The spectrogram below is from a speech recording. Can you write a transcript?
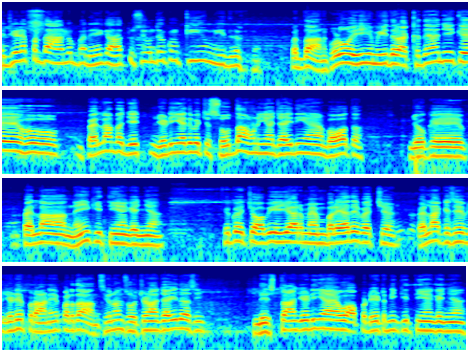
ਜਿਹੜਾ ਪ੍ਰਧਾਨ ਬਣੇਗਾ, ਤੁਸੀਂ ਉਹਦੇ ਕੋਲ ਕੀ ਉਮੀਦ ਰੱਖਦੇ ਹੋ? ਪ੍ਰਧਾਨ ਕੋਲੋਂ ਇਹੀ ਉਮੀਦ ਰੱਖਦੇ ਆ ਜੀ ਕਿ ਉਹ ਪਹਿਲਾਂ ਤਾਂ ਜੇ- ਜਿਹੜੀਆਂ ਇਹਦੇ ਵਿੱਚ ਸੋਧਾਂ ਹੋਣੀਆਂ ਚਾਹੀਦੀਆਂ ਬਹੁਤ, ਜੋ ਕਿ ਪਹਿਲਾਂ ਨਹੀਂ ਕੀਤੀਆਂ ਗਈਆਂ। ਕਿਉਂਕਿ 24000 ਮੈਂਬਰ ਆ ਇਹਦੇ ਵਿੱਚ, ਪਹਿਲਾਂ ਕਿਸੇ ਜਿਹੜੇ ਪੁਰਾਣੇ ਪ੍ਰਧਾਨ ਸੀ, ਉਹਨਾਂ ਨੂੰ ਸੋਚਣਾ ਚਾਹੀਦਾ ਸੀ। ਲਿਸਟਾਂ ਜਿਹੜੀਆਂ ਉਹ ਅਪਡੇਟ ਨਹੀਂ ਕੀਤੀਆਂ ਗਈਆਂ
